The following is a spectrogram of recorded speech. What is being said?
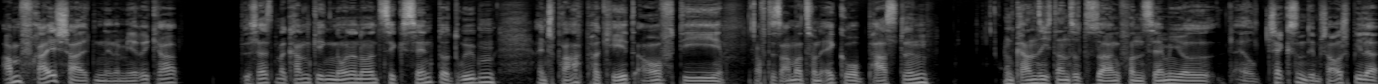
am Freischalten in Amerika. Das heißt, man kann gegen 99 Cent dort drüben ein Sprachpaket auf die, auf das Amazon Echo basteln und kann sich dann sozusagen von Samuel L. Jackson, dem Schauspieler,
